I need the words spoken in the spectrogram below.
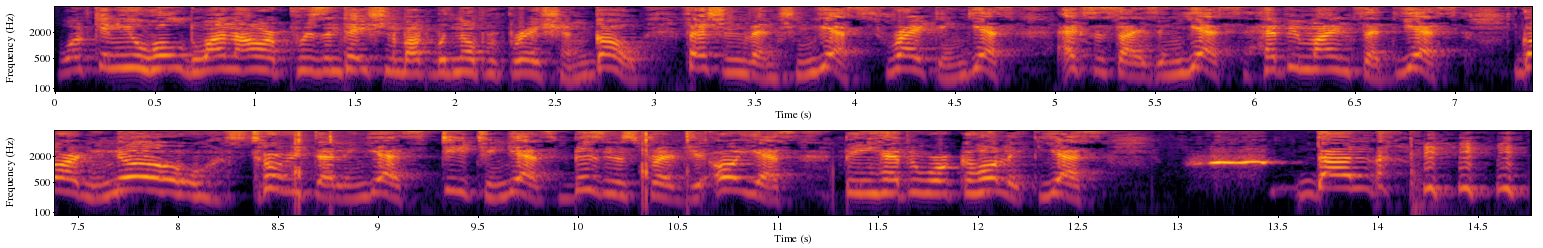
What can you hold one hour presentation about with no preparation? Go. Fashion invention. Yes. Writing. Yes. Exercising. Yes. Happy mindset. Yes. Gardening. No. Storytelling. Yes. Teaching. Yes. Business strategy. Oh yes. Being happy workaholic. Yes. Done.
